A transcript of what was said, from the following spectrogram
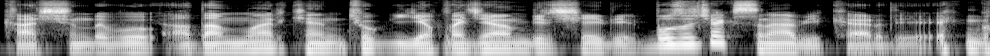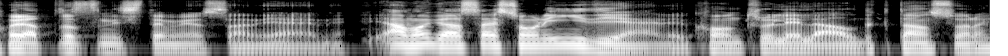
karşında bu adam varken çok yapacağım bir şey değil. Bozacaksın abi Icardi'yi. Gol atmasını istemiyorsan yani. Ama Galatasaray sonra iyiydi yani. Kontrol ele aldıktan sonra.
